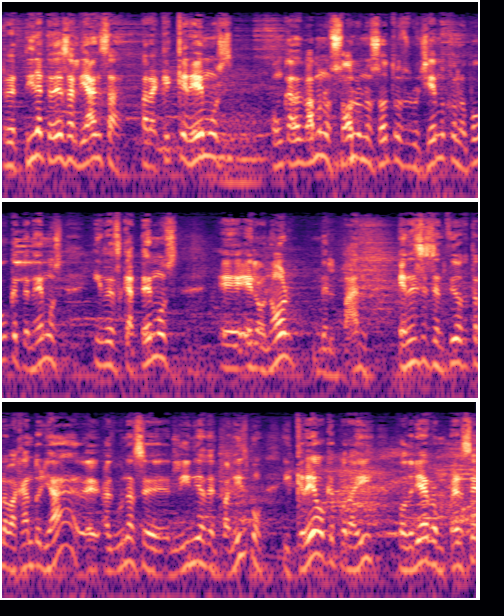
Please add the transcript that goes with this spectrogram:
retírate de esa alianza. ¿Para qué queremos? Un vámonos solos nosotros, luchemos con lo poco que tenemos y rescatemos eh, el honor del PAN. En ese sentido estoy trabajando ya eh, algunas eh, líneas del panismo y creo que por ahí podría romperse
